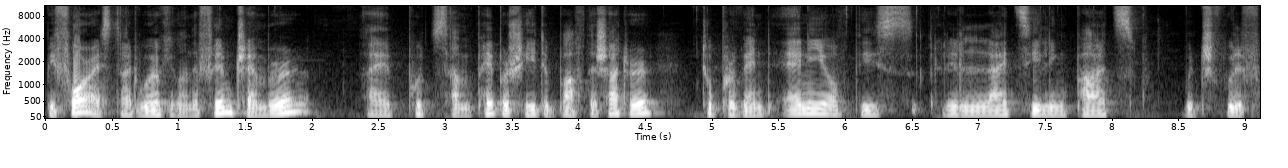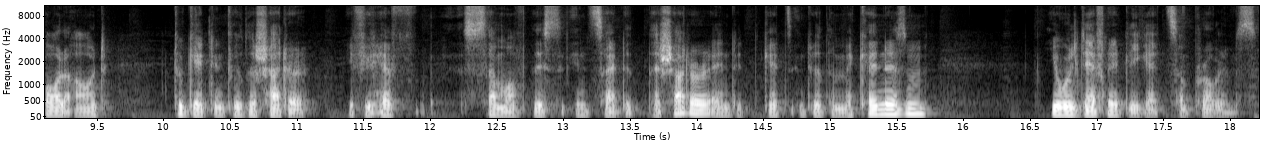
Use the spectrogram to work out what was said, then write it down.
Before I start working on the film chamber, I put some paper sheet above the shutter to prevent any of these little light sealing parts which will fall out to get into the shutter. If you have some of this inside the shutter and it gets into the mechanism, you will definitely get some problems.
